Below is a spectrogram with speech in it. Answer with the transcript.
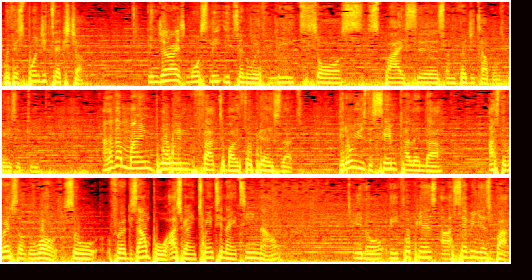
with a spongy texture. Injera is mostly eaten with meat, sauce, spices, and vegetables, basically. Another mind blowing fact about Ethiopia is that they don't use the same calendar as the rest of the world. So, for example, as we are in 2019 now, you know, the Ethiopians are seven years back.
